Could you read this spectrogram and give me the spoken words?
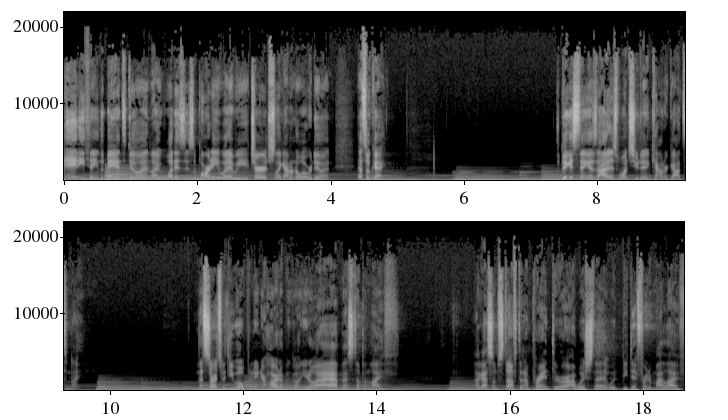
anything the band's doing. Like, what is this? A party? What are we? Church? Like, I don't know what we're doing. That's okay. The biggest thing is, I just want you to encounter God tonight. And that starts with you opening your heart up and going, you know what? I have messed up in life. I got some stuff that I'm praying through, or I wish that would be different in my life.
